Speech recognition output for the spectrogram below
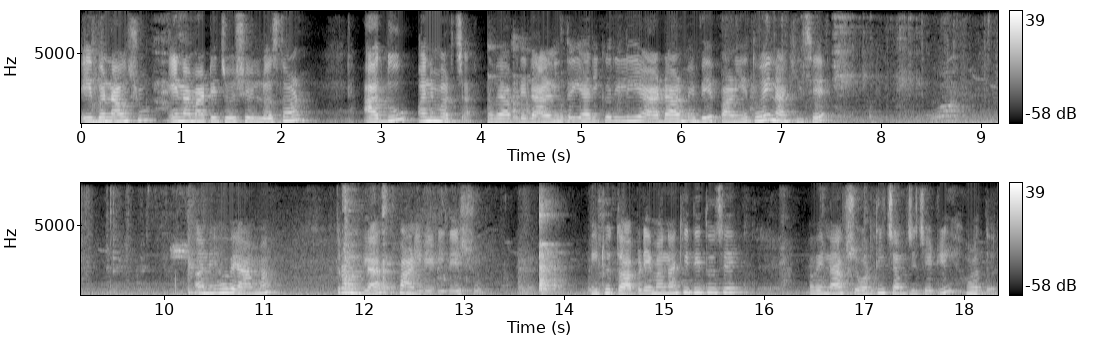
એ બનાવશું. એના માટે જોશે લસણ. આદુ અને મરચાં. હવે આપણે દાળની તૈયારી કરી લઈએ. આ દાળ મેં બે પાણીએ ધોઈ નાખી છે. અને હવે આમાં ત્રણ ગ્લાસ પાણી રેડી દઈશું. મીઠું તો આપણે એમાં નાખી દીધું છે. હવે નાખશું અડધી ચમચી જેટલી હળદર.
